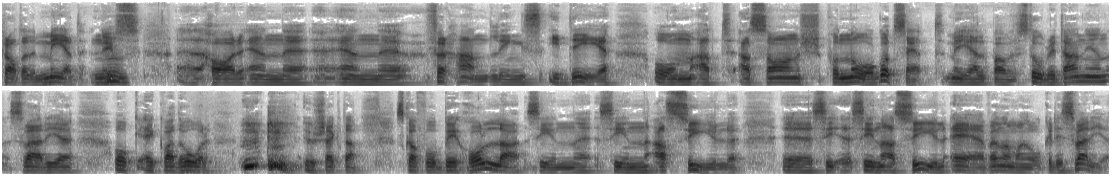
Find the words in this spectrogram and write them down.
pratade med nyss mm. har en, eh, en eh, förhandlingsidé om att Assange på något sätt med hjälp av Storbritannien, Sverige och Ecuador ursäkta, ska få behålla sin, sin asyl eh, si- sin asyl även om man åker till Sverige.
